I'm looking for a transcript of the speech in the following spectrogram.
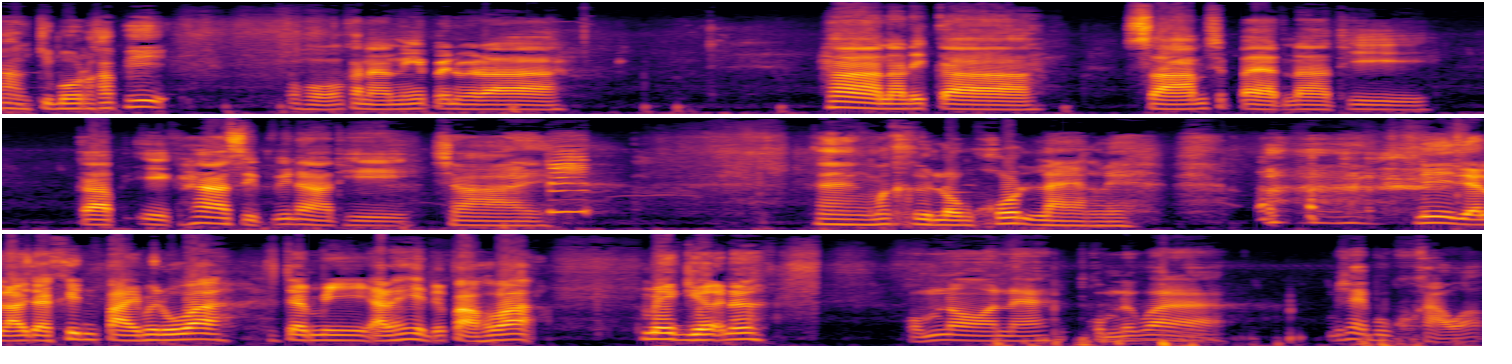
อ้าวกี่โมงแล้วครับพี่ โอ้โหขณะนี้เป็นเวลา5นาฬิกา38นาที กับอีก50วินาที ใช่แม่งเมื่อคืนลมโคตรแรงเลย นี่เดี๋ยวเราจะขึ้นไปไม่รู้ว่า จะมีอะไรให้เห็นหรือเปล่าเพราะว่าเมฆเยอะเนอะผมนอนนะ ผมนึกว่า ไม่ใช่ภูเขาอะ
